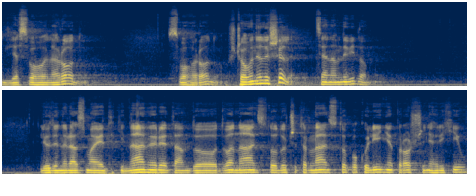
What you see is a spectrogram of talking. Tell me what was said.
для свого народу, свого роду? Що вони лишили? Це нам невідомо. Люди не раз мають такі наміри там до 12, до 14 покоління прощення гріхів.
